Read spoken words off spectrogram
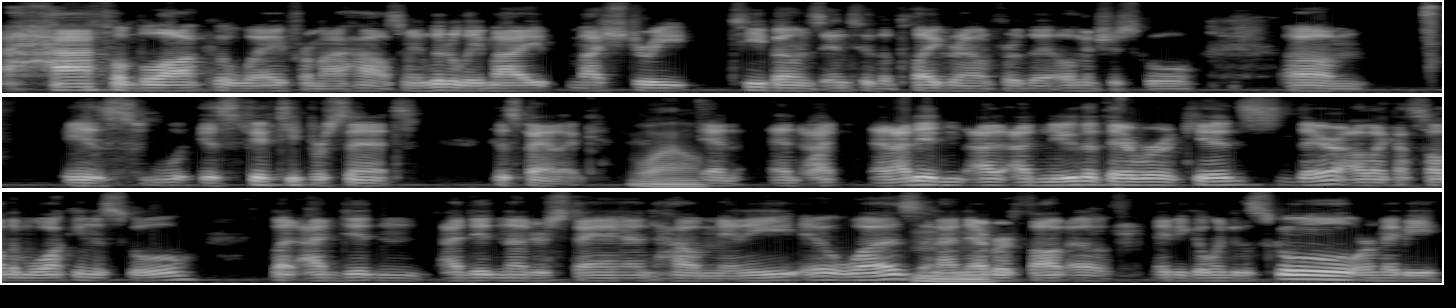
half a block away from my house, I mean, literally my my street t-bones into the playground for the elementary school, um, is is fifty percent Hispanic. Wow. And and I and I didn't I, I knew that there were kids there. I like I saw them walking to school, but I didn't I didn't understand how many it was, mm-hmm. and I mm-hmm. never thought of maybe going to the school or maybe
